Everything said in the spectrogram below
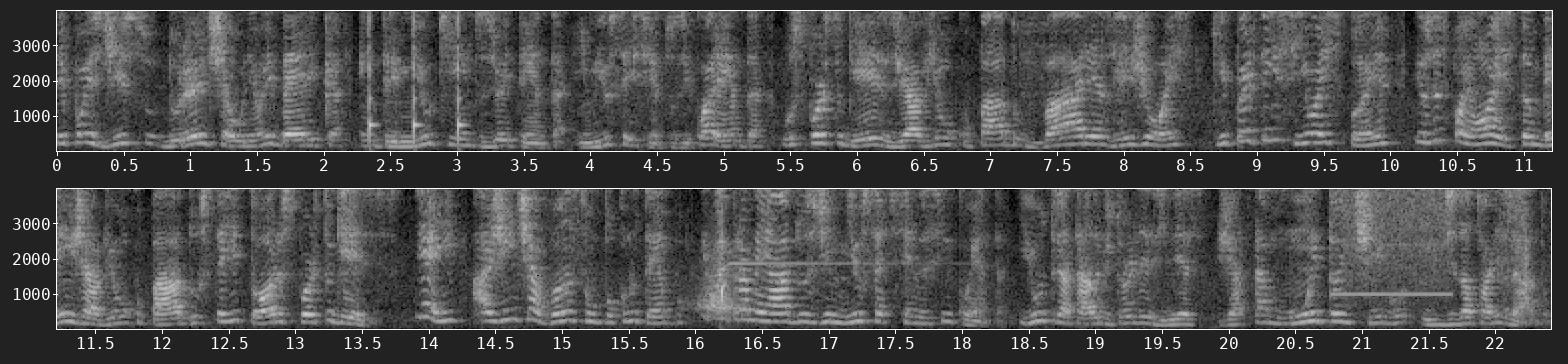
Depois disso, durante a União Ibérica, entre 1580 e 1640, os portugueses já haviam ocupado várias regiões que pertenciam à Espanha e os espanhóis também já haviam ocupado os territórios portugueses. E aí, a gente avança um pouco no tempo e vai para meados de 1750. E o Tratado de Tordesilhas já está muito antigo e desatualizado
